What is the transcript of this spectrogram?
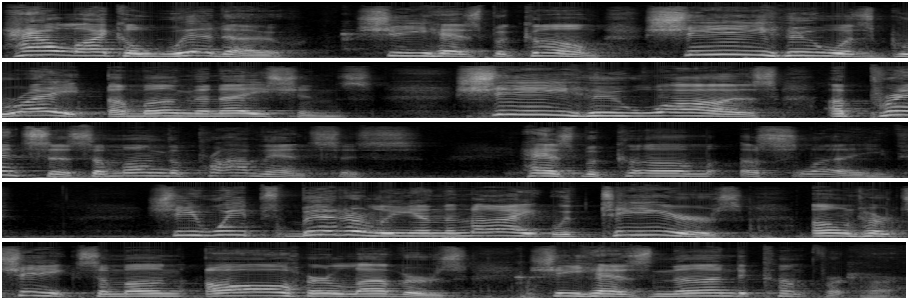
How like a widow she has become. She who was great among the nations. She who was a princess among the provinces has become a slave. She weeps bitterly in the night with tears on her cheeks among all her lovers she has none to comfort her.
